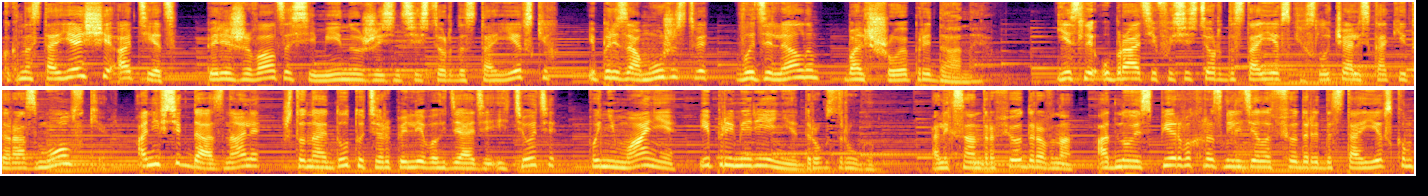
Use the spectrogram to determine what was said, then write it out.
как настоящий отец, переживал за семейную жизнь сестер Достоевских и при замужестве выделял им большое преданное. Если у братьев и сестер Достоевских случались какие-то размолвки, они всегда знали, что найдут у терпеливых дяди и тети понимание и примирение друг с другом. Александра Федоровна одной из первых разглядела в Федоре Достоевском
